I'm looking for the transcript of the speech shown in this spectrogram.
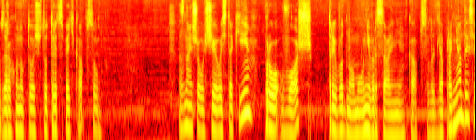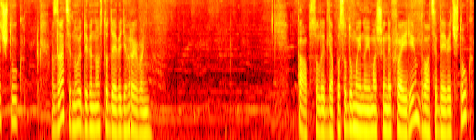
За рахунок того, що тут 35 капсул. Знайшов ще ось такі Pro Wash 3 в одному універсальні капсули для прання 10 штук за ціною 99 гривень. Капсули для посудомийної машини Фейрі 29 штук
